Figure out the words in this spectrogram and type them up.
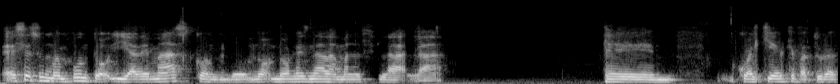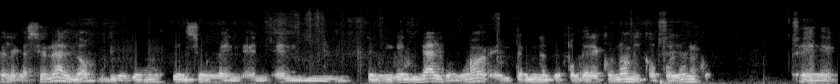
Ese es un buen punto y además con no, no, es nada más la, la eh, cualquier jefatura delegacional, ¿no? Digo, yo pienso en, en, en, Miguel Hidalgo, ¿no? En términos de poder económico, Polanco. Eh,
